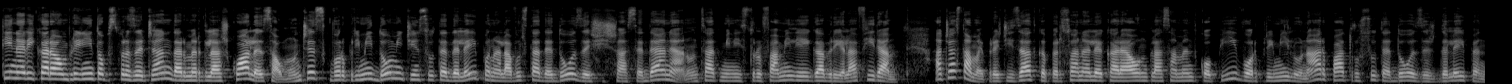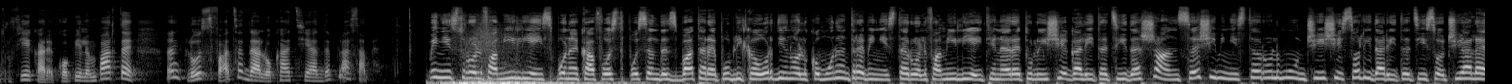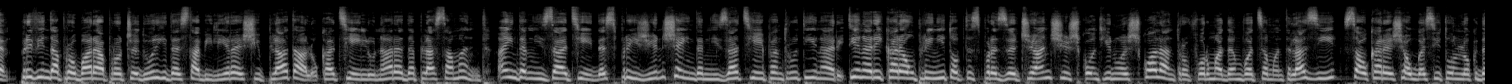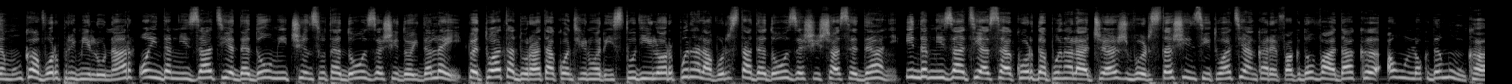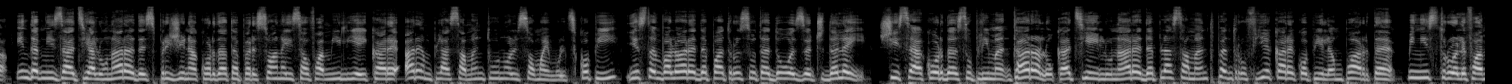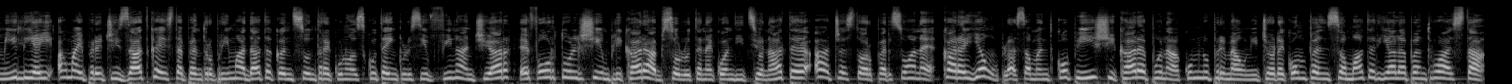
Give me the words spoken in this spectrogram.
Tinerii care au împlinit 18 ani, dar merg la școală sau muncesc, vor primi 2500 de lei până la vârsta de 26 de ani, a anunțat ministrul familiei Gabriela Firea. Aceasta a mai precizat că persoanele care au un plasament copii vor primi lunar 420 de lei pentru fiecare copil în parte, în plus față de alocația de plasament. Ministrul Familiei spune că a fost pus în dezbatere publică ordinul comun între Ministerul Familiei, Tineretului și Egalității de Șanse și Ministerul Muncii și Solidarității Sociale, privind aprobarea procedurii de stabilire și plata alocației lunare de plasament, a indemnizației de sprijin și a indemnizației pentru tineri. Tinerii care au împlinit 18 ani și își continuă școala într-o formă de învățământ la zi sau care și-au găsit un loc de muncă vor primi lunar o indemnizație de 2522 de lei lei pe toată durata continuării studiilor până la vârsta de 26 de ani. Indemnizația se acordă până la aceeași vârstă și în situația în care fac dovada că au un loc de muncă. Indemnizația lunară de sprijin acordată persoanei sau familiei care are în plasament unul sau mai mulți copii este în valoare de 420 de lei și se acordă suplimentar alocației lunare de plasament pentru fiecare copil în parte. Ministrul familiei a mai precizat că este pentru prima dată când sunt recunoscute inclusiv financiar financiar efortul și implicarea absolut necondiționate a acestor persoane, care iau un plasament copii și care până acum nu primeau nicio recompensă materială pentru asta.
